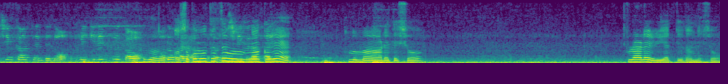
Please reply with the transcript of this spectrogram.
新幹線での踏切通過を多窓から分あそこの建物の中でこの前あれでしょ？プラレールやってたんでしょ？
